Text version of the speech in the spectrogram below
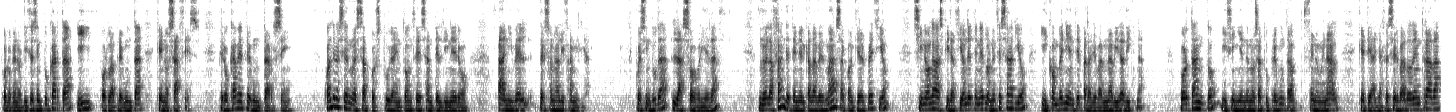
por lo que nos dices en tu carta y por la pregunta que nos haces. Pero cabe preguntarse ¿cuál debe ser nuestra postura entonces ante el dinero a nivel personal y familiar? Pues sin duda la sobriedad, no el afán de tener cada vez más a cualquier precio, sino la aspiración de tener lo necesario y conveniente para llevar una vida digna. Por tanto, y ciñéndonos a tu pregunta fenomenal, que te hayas reservado de entrada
